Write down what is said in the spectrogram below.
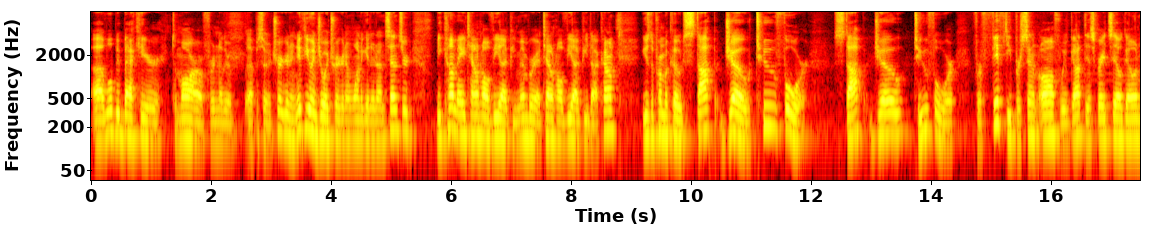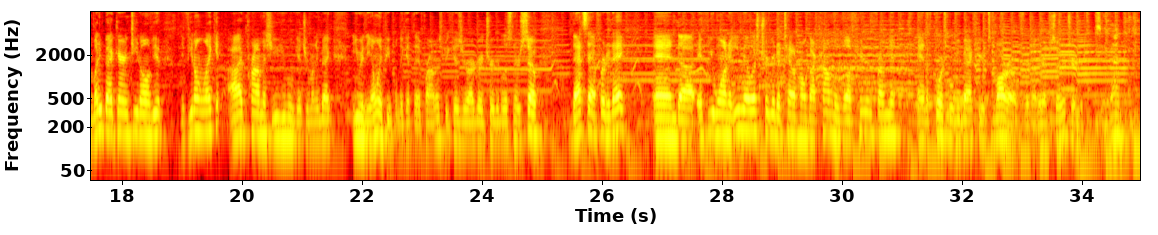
uh, we'll be back here tomorrow for another episode of Triggered. And if you enjoy Triggered and want to get it uncensored, become a Town Hall VIP member at townhallvip.com. Use the promo code STOPJOE24. StopJoe24 for 50% off. We've got this great sale going. Money back guaranteed, all of you. If you don't like it, I promise you, you will get your money back. You are the only people that get that promise because you're our great Triggered listeners. So that's that for today. And uh, if you want to email us, triggered at townhall.com. We love hearing from you. And of course, we'll be back here tomorrow for another episode of Triggered. See you then.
